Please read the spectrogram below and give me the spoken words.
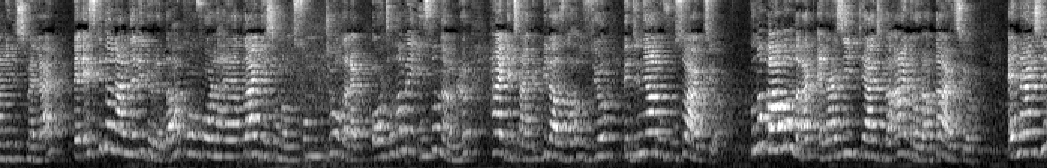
olan gelişmeler ve eski dönemlere göre daha konforlu hayatlar yaşamanın sonucu olarak ortalama insan ömrü her geçen gün biraz daha uzuyor ve dünya nüfusu artıyor. Buna bağlı olarak enerji ihtiyacı da aynı oranda artıyor. Enerji,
